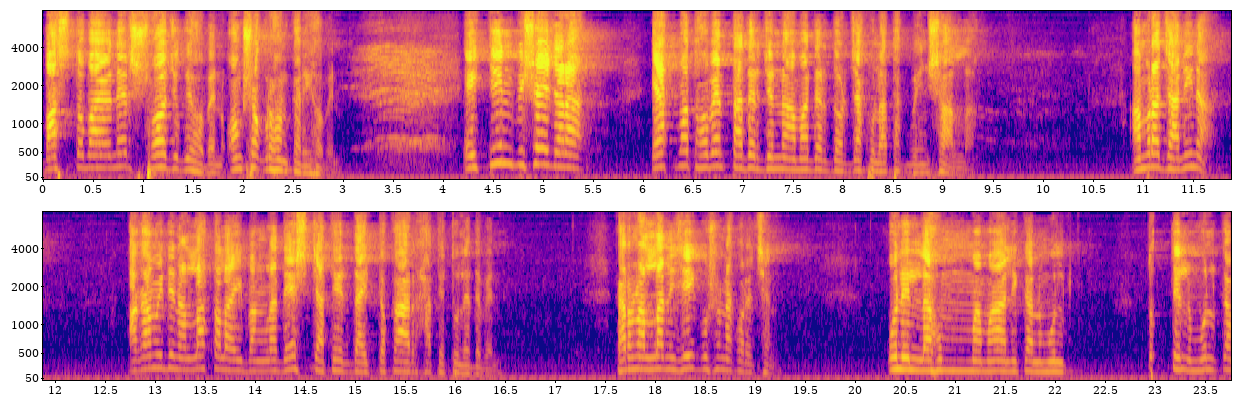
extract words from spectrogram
বাস্তবায়নের সহযোগী হবেন, অংশগ্রহণকারী হবেন। এই তিন বিষয়ে যারা একমত হবেন, তাদের জন্য আমাদের দরজা খোলা থাকবে, ইনশাআল্লাহ। আমরা জানি না, আগামী দিন আল্লাহ তালা এই বাংলাদেশ জাতির দায়িত্ব কার হাতে তুলে দেবেন। কারণ আল্লাহ নিজেই ঘোষণা করেছেন ওলিল্লাহুম্মা মালিকাল মুলক, তুতিল মুলকা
